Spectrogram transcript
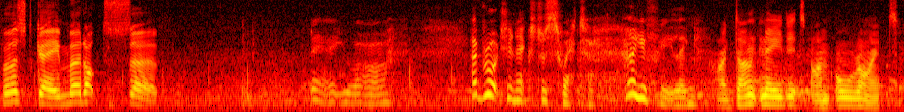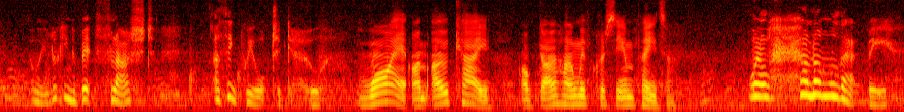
first game, Murdoch to serve. There you are. I brought you an extra sweater. How are you feeling? I don't need it. I'm all right. Oh, you're looking a bit flushed. I think we ought to go. Why? I'm okay. I'll go home with Chrissy and Peter. Well, how long will that be?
